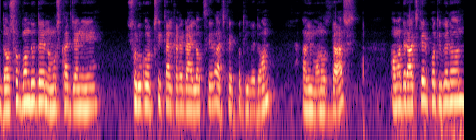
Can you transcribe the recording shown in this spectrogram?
দর্শক বন্ধুদের নমস্কার জানিয়ে শুরু করছি ক্যালকাটা ডায়লগসের আজকের প্রতিবেদন। আমি মনোজ দাস। আমাদের আজকের প্রতিবেদন,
